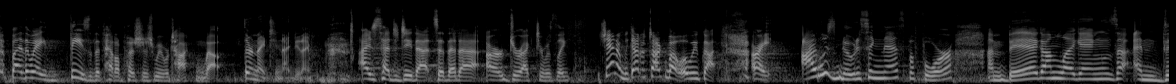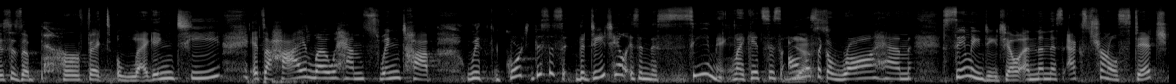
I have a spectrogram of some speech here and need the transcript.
by the way, these are the pedal pushers we were talking about. They're 19.99. I just had to do that so that uh, our director was like, Shannon, we got to talk about what we've got. All right, I was noticing this before. I'm big on leggings, and this is a perfect legging tee. It's a high-low hem swing top with gorgeous, this is, the detail is in the seaming. Like it's this almost yes. like a raw hem seaming detail, and then this external stitch,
